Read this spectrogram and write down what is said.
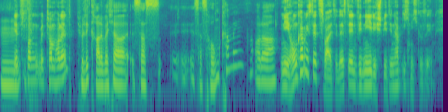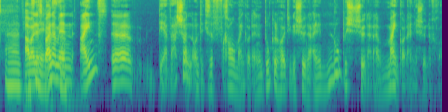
Hm. Jetzt von mit Tom Holland? ich überlege gerade, welcher ist das? Ist das Homecoming? Oder? Nee, Homecoming ist der zweite. Der ist der in Venedig spielt. Den habe ich nicht gesehen. Äh, Aber der? Spider-Man 1, äh, der war schon, und diese Frau, mein Gott, eine dunkelhäutige Schöne, eine nubische Schöne, mein Gott, eine schöne Frau.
